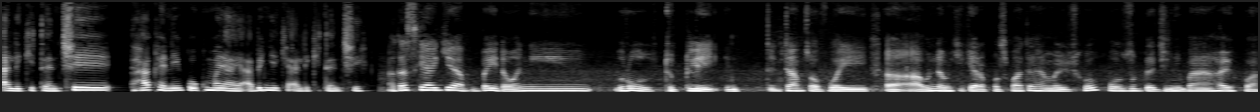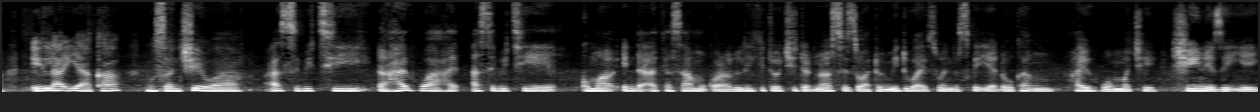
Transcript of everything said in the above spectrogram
a likitance haka ne ko kuma yaya abin yake a likitance? A gaskiya giya bai da wani role to play in in terms of wai abin da muke kira postpartum hemorrhage ko ko zub da jini bayan haihuwa. Illa iyaka musan cewa asibiti haihuwa asibiti kuma inda aka samu kwararrun likitoci da nurses wato midwives wanda suka iya ɗaukan haihuwan mace shine zai iya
